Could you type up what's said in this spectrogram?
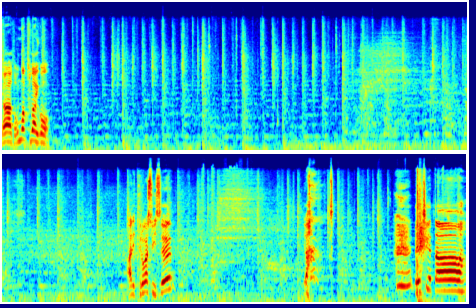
야 너무 아프다 이거. 아니 들어갈 수 있음? 야 미치겠다.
